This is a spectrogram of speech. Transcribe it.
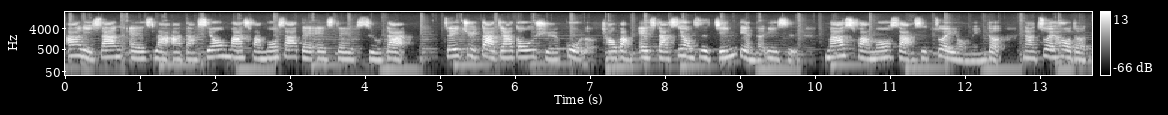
阿里山 es la atracción más famosa de esta ciudad。这一句大家都学过了，超棒。estación 是景点的意思。Masfamosa 是最有名的，那最后的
